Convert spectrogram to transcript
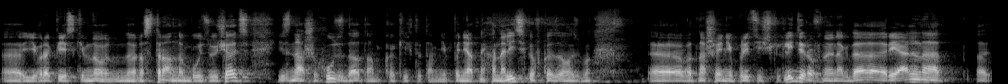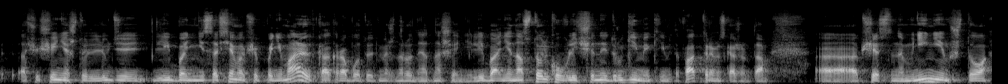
э, европейским, ну, наверное, странно будет звучать из наших уст, да, там каких-то там непонятных аналитиков, казалось бы, э, в отношении политических лидеров, но иногда реально ощущение, что люди либо не совсем вообще понимают, как работают международные отношения, либо они настолько увлечены другими какими-то факторами, скажем, там, э, общественным мнением, что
